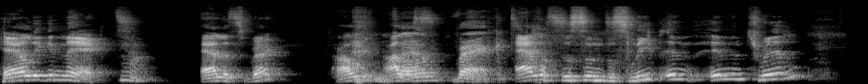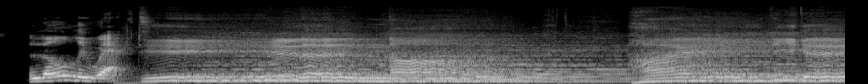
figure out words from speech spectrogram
Heilige Nacht. Ja. Alles weg. All, alles, weg. alles is in the sleep in, in the drill. Lonely wrecked. Stille Nacht, heilige Nacht,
